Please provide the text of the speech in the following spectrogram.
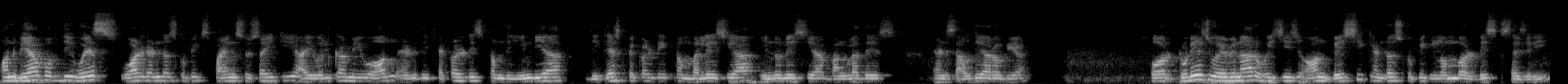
On behalf of the WESS World Endoscopic Spine Society, I welcome you all and the faculties from the India, the guest faculty from Malaysia, Indonesia, Bangladesh, and Saudi Arabia. For today's webinar, which is on basic endoscopic lumbar disc surgery,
